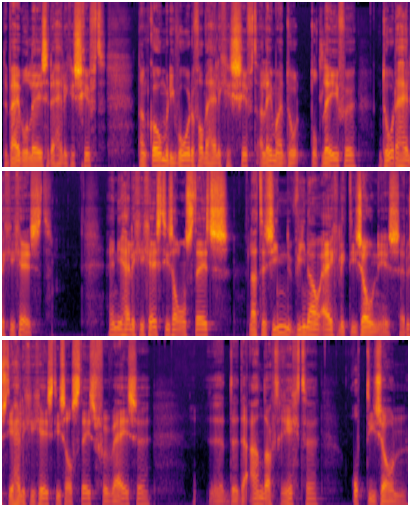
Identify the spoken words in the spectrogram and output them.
de Bijbel lezen, de Heilige Schrift, dan komen die woorden van de Heilige Schrift alleen maar door, tot leven door de Heilige Geest. En die Heilige Geest die zal ons steeds laten zien wie nou eigenlijk die zoon is. Dus die Heilige Geest die zal steeds verwijzen, eh, de, de aandacht richten op die zoon,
